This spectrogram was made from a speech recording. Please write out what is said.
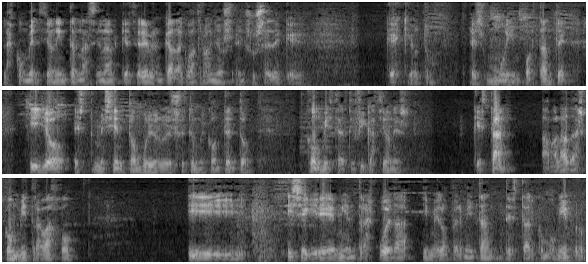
la convención internacional que celebran cada cuatro años en su sede que, que es Kioto. Es muy importante y yo me siento muy orgulloso, estoy muy contento con mis certificaciones que están avaladas con mi trabajo y, seguiré mientras pueda y me lo permitan de estar como miembro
